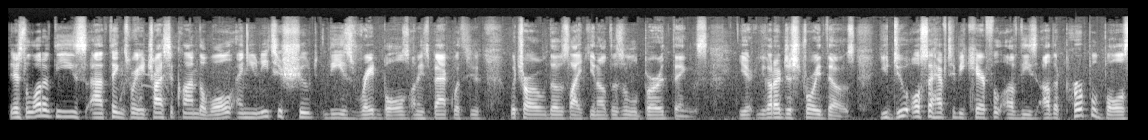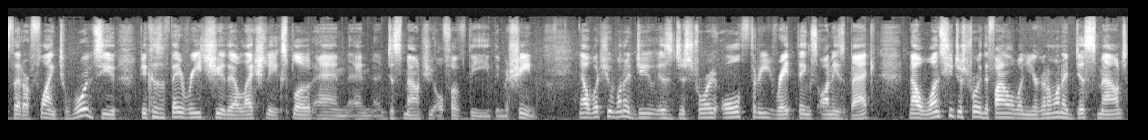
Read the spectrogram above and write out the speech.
there's a lot of these uh, things where he tries to climb the wall, and you need to shoot these red balls on his back with, which are those like you know those little bird things. You, you got to destroy those. You do also have to be careful of these other purple balls that are flying towards you because if they reach you, they'll actually explode and and dismount you off of the the machine. Now what you want to do is destroy all three red things on his back. Now once you destroy the final one, you're going to want to dismount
